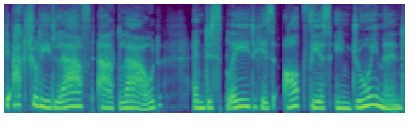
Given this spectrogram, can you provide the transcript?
He actually laughed out loud and displayed his obvious enjoyment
